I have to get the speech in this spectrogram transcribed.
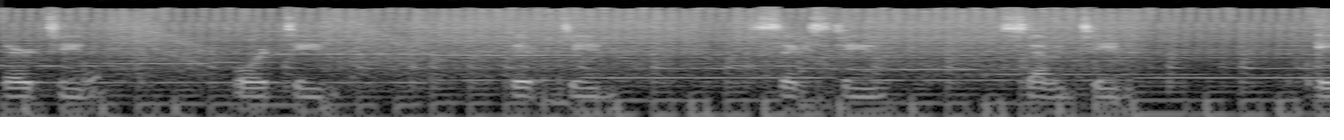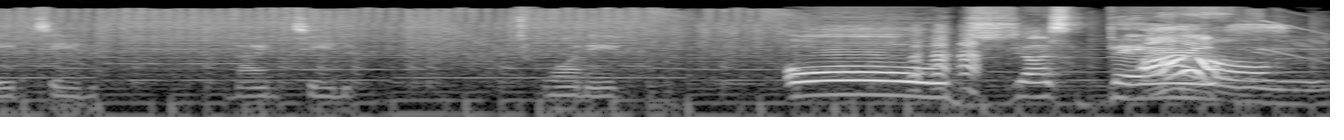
thirteen, fourteen, fifteen, sixteen, seventeen, eighteen, nineteen, twenty. Oh, just barely. Oh.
